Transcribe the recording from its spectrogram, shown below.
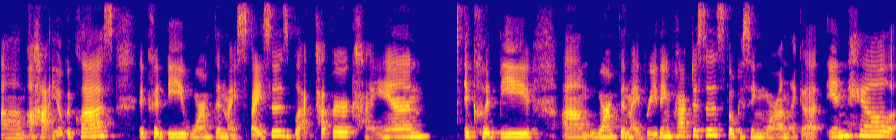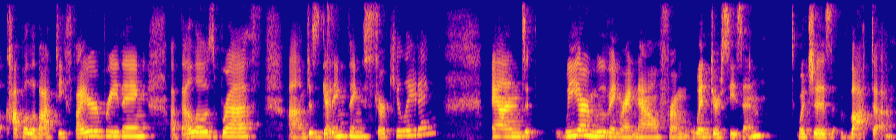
um, a hot yoga class. It could be warmth in my spices, black pepper, cayenne. It could be um, warmth in my breathing practices, focusing more on like a inhale, a Kapalabhati fire breathing, a bellows breath, um, just getting things circulating. And we are moving right now from winter season, which is vata.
